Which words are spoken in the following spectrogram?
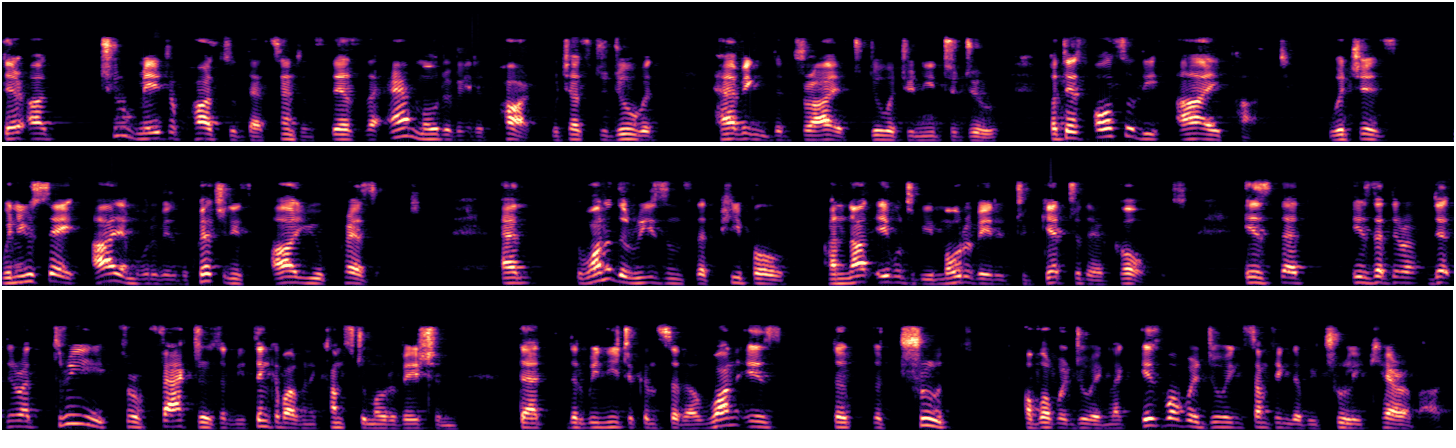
there are two major parts of that sentence. There's the am motivated part, which has to do with having the drive to do what you need to do. But there's also the I part, which is when you say, I am motivated, the question is, are you present? And one of the reasons that people are not able to be motivated to get to their goals is that is that there are that there are three sort of factors that we think about when it comes to motivation that that we need to consider. One is the the truth of what we're doing. Like, is what we're doing something that we truly care about?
